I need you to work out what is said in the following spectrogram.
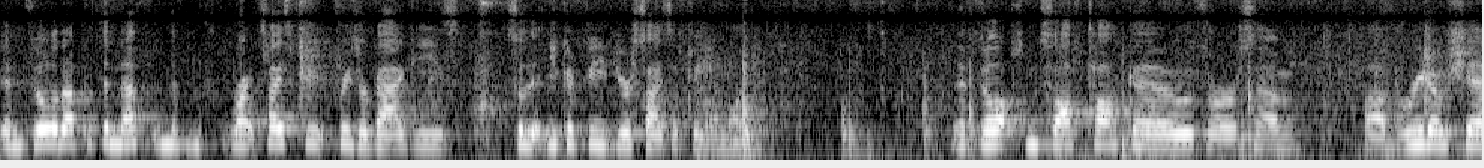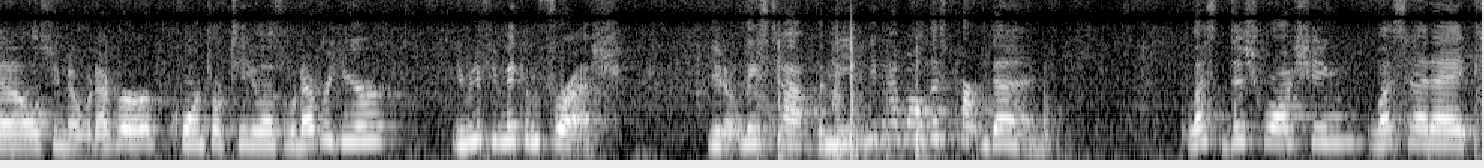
and fill it up with enough in the right size freezer baggies so that you could feed your size of family. And then fill up some soft tacos or some uh, burrito shells, you know, whatever, corn tortillas, whatever you're, even if you make them fresh, you'd at least have the meat, you'd have all this part done. Less dishwashing, less headache.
